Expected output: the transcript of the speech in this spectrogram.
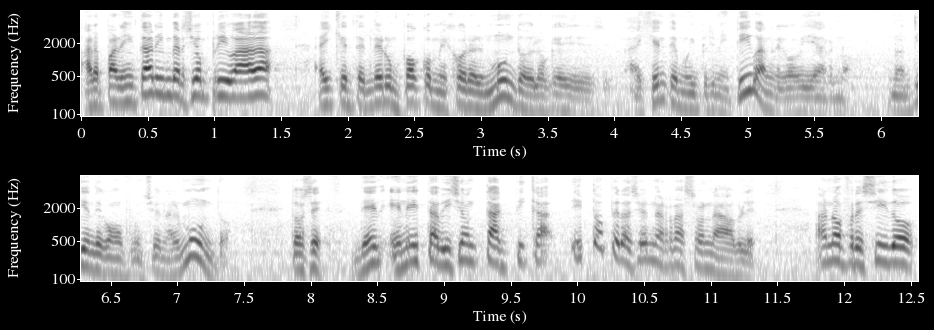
Ahora, para necesitar inversión privada hay que entender un poco mejor el mundo de lo que Hay gente muy primitiva en el gobierno, no entiende cómo funciona el mundo. Entonces, en esta visión táctica, esta operación es razonable. Han ofrecido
